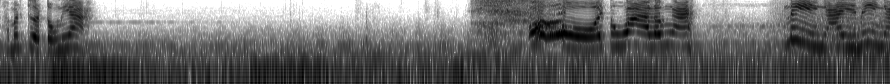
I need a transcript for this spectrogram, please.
ถ้ามันเกิดตรงเนี้ยโอ้โหตัวว่าแล้วไง นี่ไง นี่ไง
